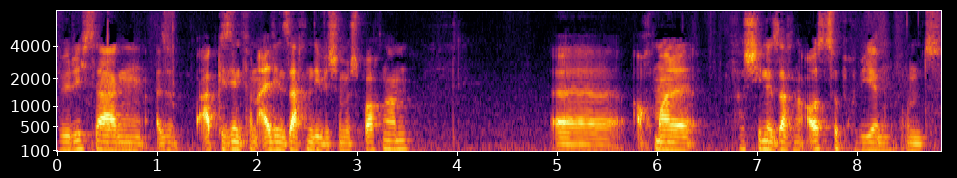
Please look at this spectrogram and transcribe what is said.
würde ich sagen, also abgesehen von all den Sachen, die wir schon besprochen haben, äh, auch mal verschiedene Sachen auszuprobieren und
